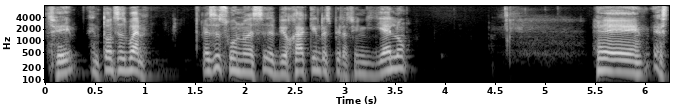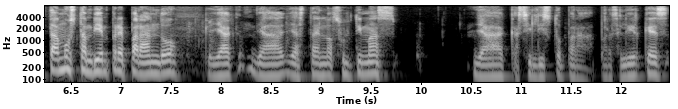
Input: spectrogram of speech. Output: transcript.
Sí, entonces, bueno, ese es uno, es biohacking, respiración y hielo. Eh, estamos también preparando, que ya, ya, ya está en las últimas, ya casi listo para, para salir, que es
